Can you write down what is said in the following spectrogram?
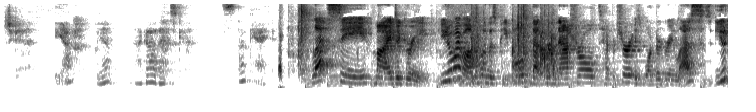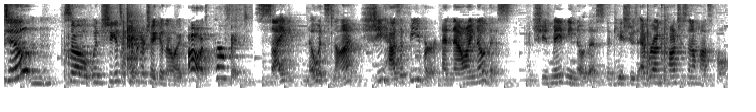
Did you get it? Yeah. Yeah. I got it. Let's get it. It's okay. Let's see my degree. You know my mom's one of those people that her natural temperature is one degree less. You too? Mm-hmm. So when she gets her temperature taken, they're like, oh, it's perfect. Psych, no it's not. She has a fever, and now I know this. And she's made me know this in case she was ever unconscious in a hospital.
